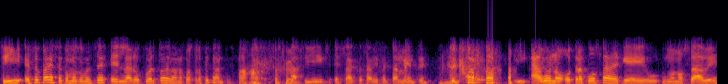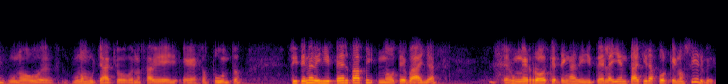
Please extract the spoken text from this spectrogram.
Sí, eso parece como que fuese el aeropuerto de los narcotraficantes. Ajá. Así, exacto, sabe, exactamente. y, ah, bueno, otra cosa de que uno no sabe, uno, eh, uno muchacho no sabe eh, esos puntos. Si tienes Digitel, papi, no te vayas. Es un error que tengas Digitel ahí en Táchira porque no sirve.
